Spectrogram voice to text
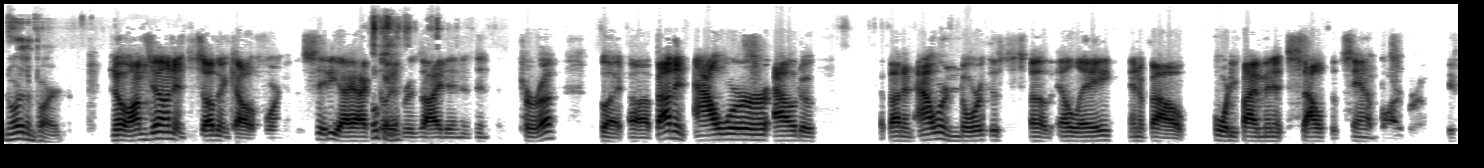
northern part? No, I'm down in Southern California. The city I actually Okay. reside in is in Ventura, but uh, about an hour out of about an hour north of, of LA and about 45 minutes south of Santa Barbara. If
